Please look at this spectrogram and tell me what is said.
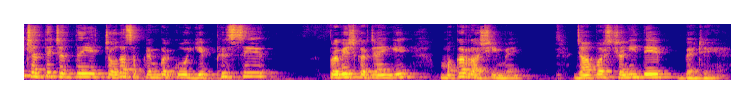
चलते चलते चौदह सितंबर को ये फिर से प्रवेश कर जाएँगे मकर राशि में, जहाँ पर शनिदेव बैठे हैं।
